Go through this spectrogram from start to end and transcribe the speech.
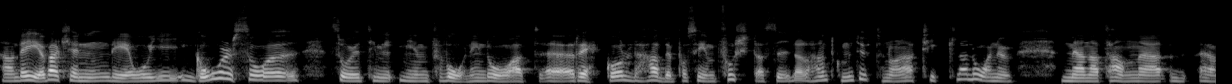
ja, det är verkligen det och igår så såg jag till min förvåning då att eh, Record hade på sin första sida, det har inte kommit ut några artiklar då nu, men att han eh, eh,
